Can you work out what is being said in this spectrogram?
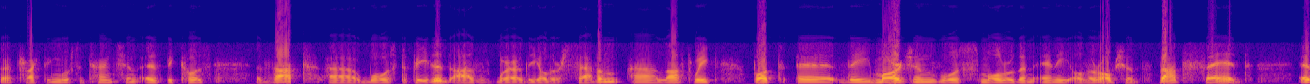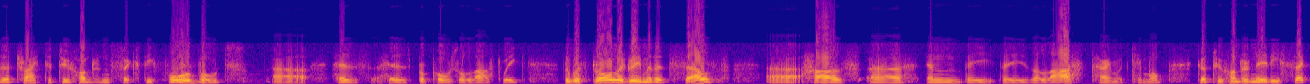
attracting most attention is because that uh, was defeated, as were the other seven uh, last week. But uh, the margin was smaller than any other option. That said, it attracted 264 votes, uh, his, his proposal last week. The withdrawal agreement itself uh, has, uh, in the, the, the last time it came up, got 286.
